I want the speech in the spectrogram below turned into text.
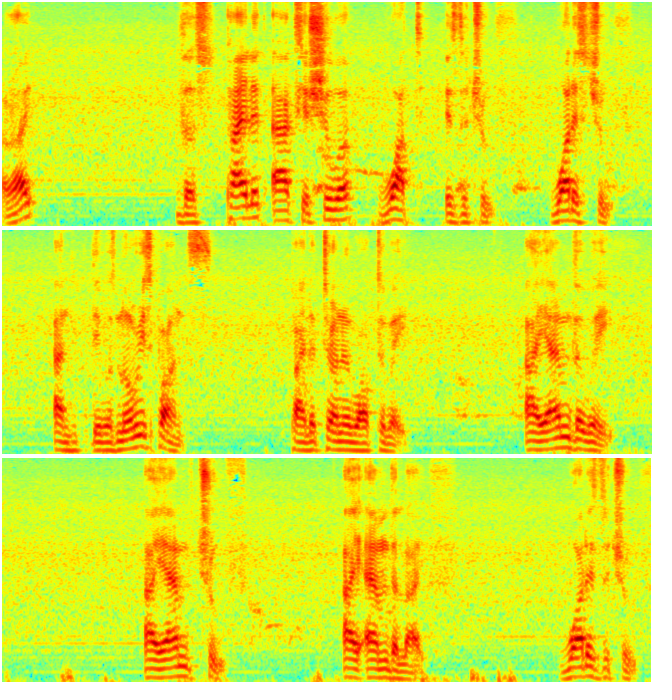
All right? The Pilate asked Yeshua, What is the truth? What is truth? And there was no response. Pilate turned and walked away. I am the way. I am truth. I am the life. What is the truth?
